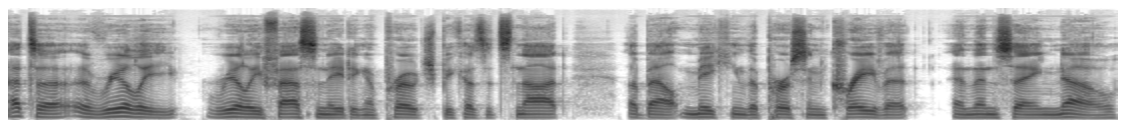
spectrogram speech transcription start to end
That's a, a really, really fascinating approach because it's not about making the person crave it and then saying no.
